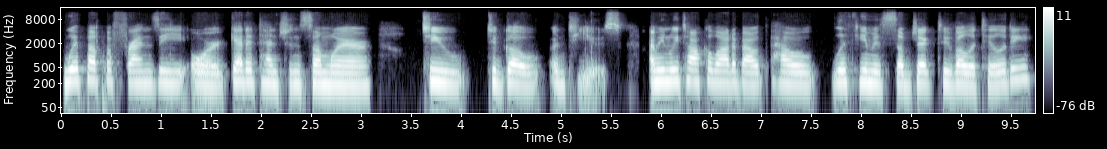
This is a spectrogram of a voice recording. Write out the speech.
whip up a frenzy or get attention somewhere to to go and to use. I mean, we talk a lot about how lithium is subject to volatility.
